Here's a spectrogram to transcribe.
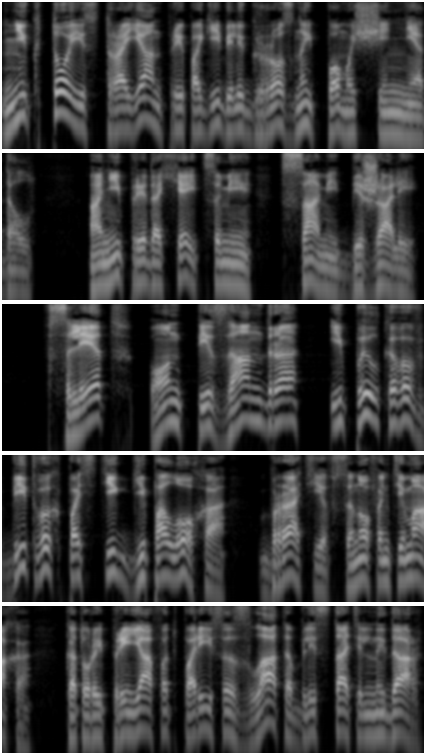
никто из троян при погибели грозной помощи не дал. Они пред ахейцами сами бежали. Вслед он Пизандра и пылкого в битвах постиг Гиполоха, братьев, сынов Антимаха, который, прияв от Париса злато блистательный дар,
